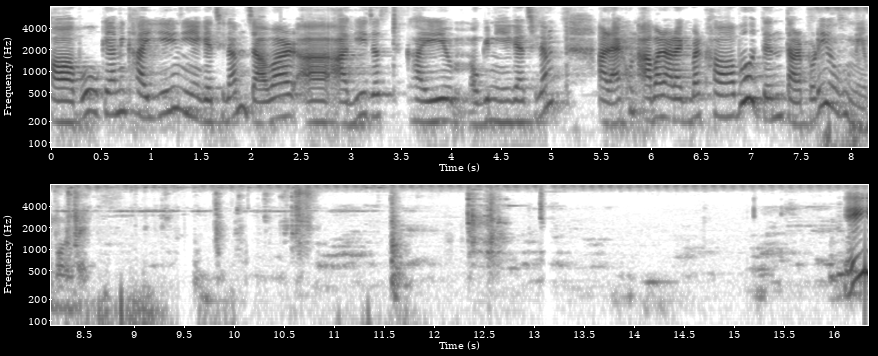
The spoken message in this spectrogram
খাওয়াবো। ওকে আমি খাইয়েই নিয়ে গেছিলাম। যাওয়ার আগেই জাস্ট খাইয়ে ওকে নিয়ে গেছিলাম। আর এখন আবার আরেকবার খাওয়াবো দেন তারপরেই ও ঘুমিয়ে পড়বে। এই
